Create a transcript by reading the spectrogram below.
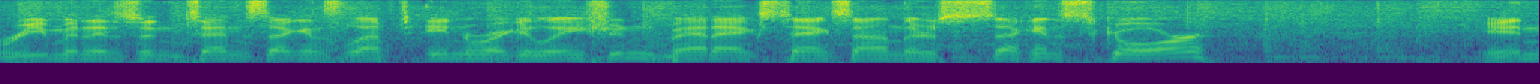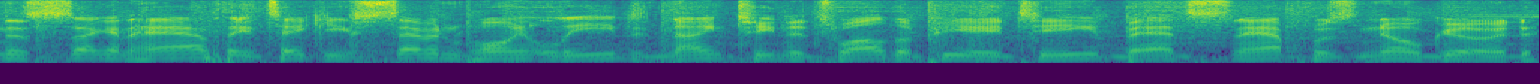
Three minutes and 10 seconds left in regulation. Bad Axe takes on their second score. In the second half, they take a seven point lead, 19 to 12. The PAT. Bad snap was no good.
